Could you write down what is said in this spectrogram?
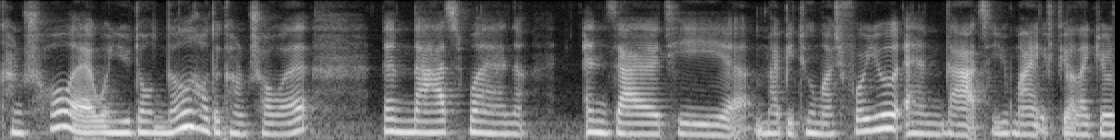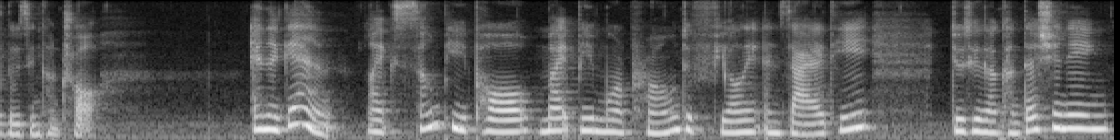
control it, when you don't know how to control it, then that's when anxiety might be too much for you and that you might feel like you're losing control. And again, like some people might be more prone to feeling anxiety due to their conditioning,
